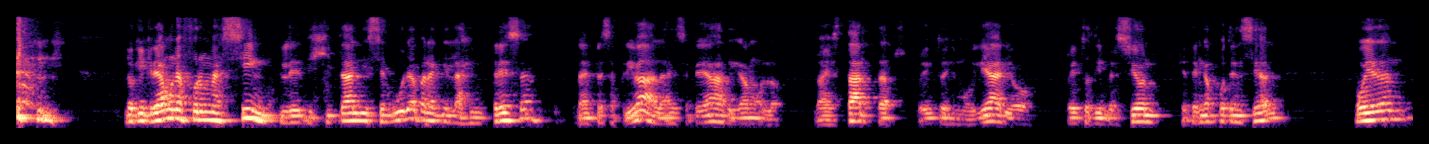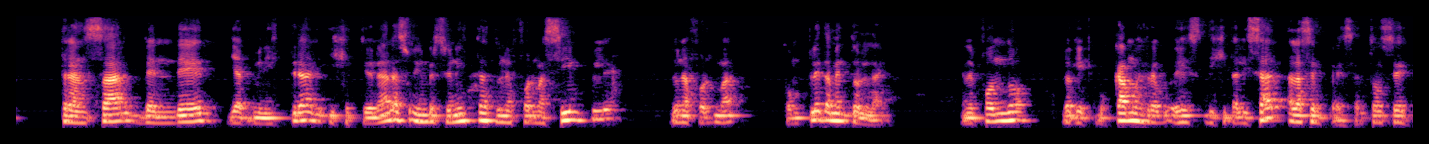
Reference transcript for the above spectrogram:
lo que creamos una forma simple, digital y segura para que las empresas, las empresas privadas, las SPA, digamos, las startups, proyectos inmobiliarios, proyectos de inversión que tengan potencial, puedan transar, vender y administrar y gestionar a sus inversionistas de una forma simple, de una forma completamente online. En el fondo, lo que buscamos es, digitalizar a las empresas. Entonces,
